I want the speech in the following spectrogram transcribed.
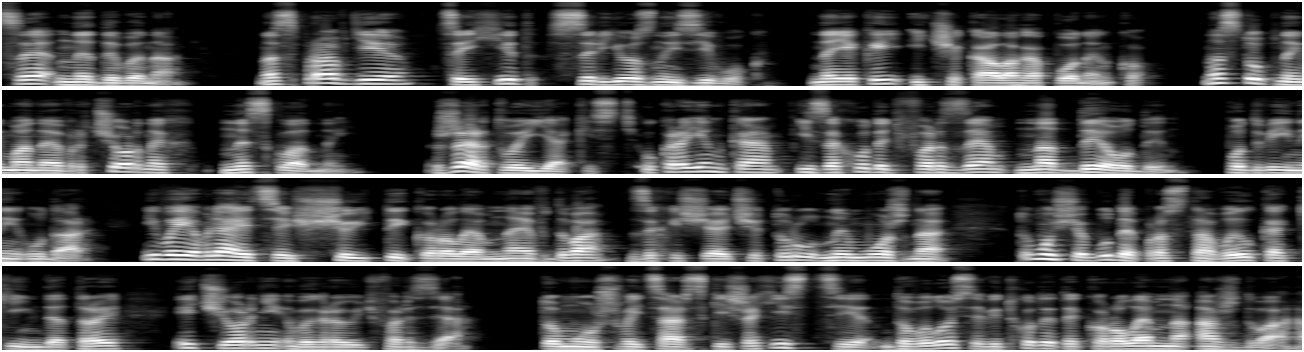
це не дивина. Насправді цей хід серйозний зівок, на який і чекала Гапоненко. Наступний маневр чорних нескладний. Жертвує якість українка і заходить ферзем на d1, подвійний удар. І виявляється, що йти королем на f2, захищаючи туру, не можна, тому що буде проста вилка кінь d3, і чорні виграють ферзя. Тому швейцарській шахістці довелося відходити королем на h2,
